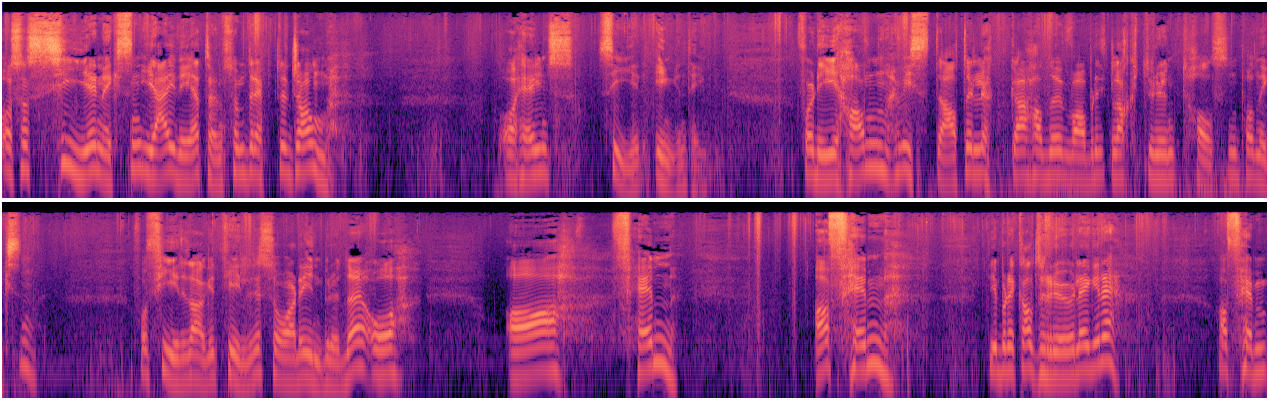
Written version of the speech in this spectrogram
Og så sier Nixon 'Jeg vet hvem som drepte John'. Og Helms sier ingenting. Fordi han visste at løkka hadde, var blitt lagt rundt halsen på Nixon. For fire dager tidligere så var det innbruddet, og av fem Av fem De ble kalt rørleggere. Av fem,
